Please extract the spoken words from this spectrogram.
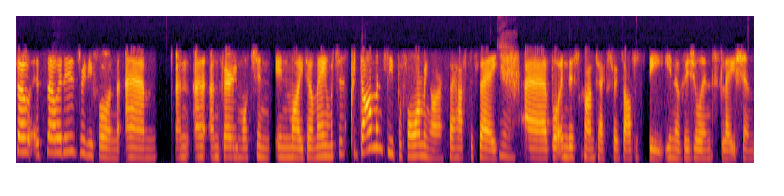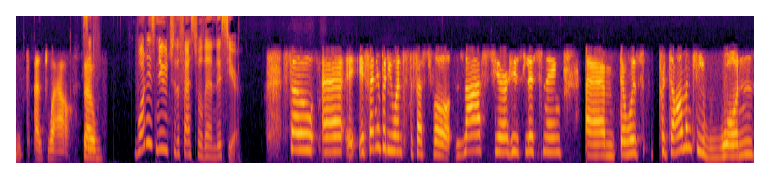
so so it is really fun. Um, and, and, and very much in, in my domain, which is predominantly performing arts, I have to say. Yeah. Uh, but in this context, there's obviously you know visual installations as well. So, so, what is new to the festival then this year? So, uh, if anybody went to the festival last year who's listening, um, there was predominantly one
